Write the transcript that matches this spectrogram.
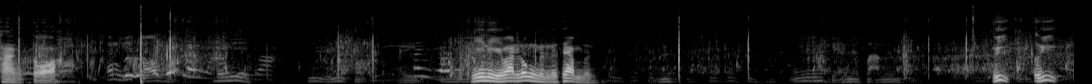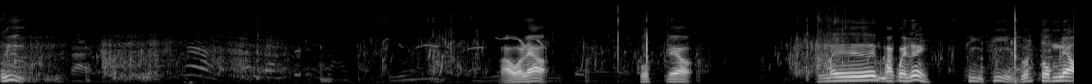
ข้างต่ออันนี้ต่อบ่บ่มีนี่นี่ว่านลงนั่นนะแซมนั่น เฮ้ยเฮ้ยเฮ้ยเอาแล้วปุ๊บแล้วมือมักไปเลย พี่พี่รุดตมแล้ว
